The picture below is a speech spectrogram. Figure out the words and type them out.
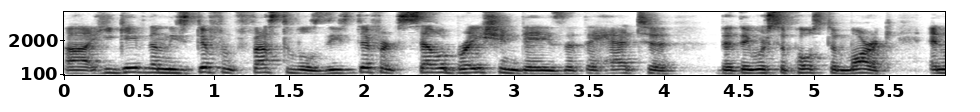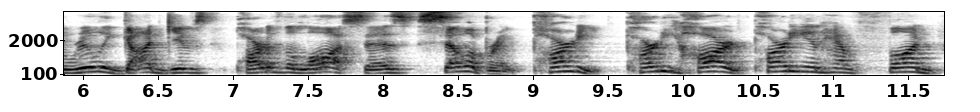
uh, He gave them these different festivals, these different celebration days that they had to, that they were supposed to mark. And really, God gives part of the law says celebrate, party, party hard, party and have fun,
